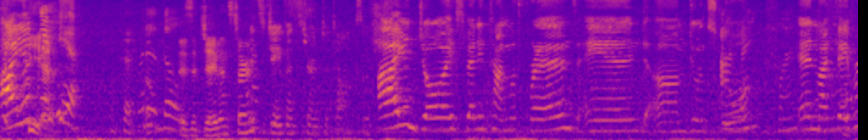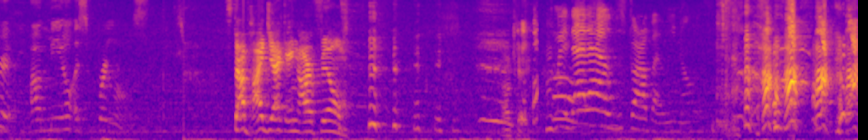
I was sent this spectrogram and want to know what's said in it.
I am. Yes. Here. okay. What are those? Is it Jaden's turn? It's Javen's turn to talk. So she- I enjoy spending time with friends and um, doing school. And my favorite uh, meal is spring rolls. Stop hijacking our film. Okay. My dad has a strawberry nose.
